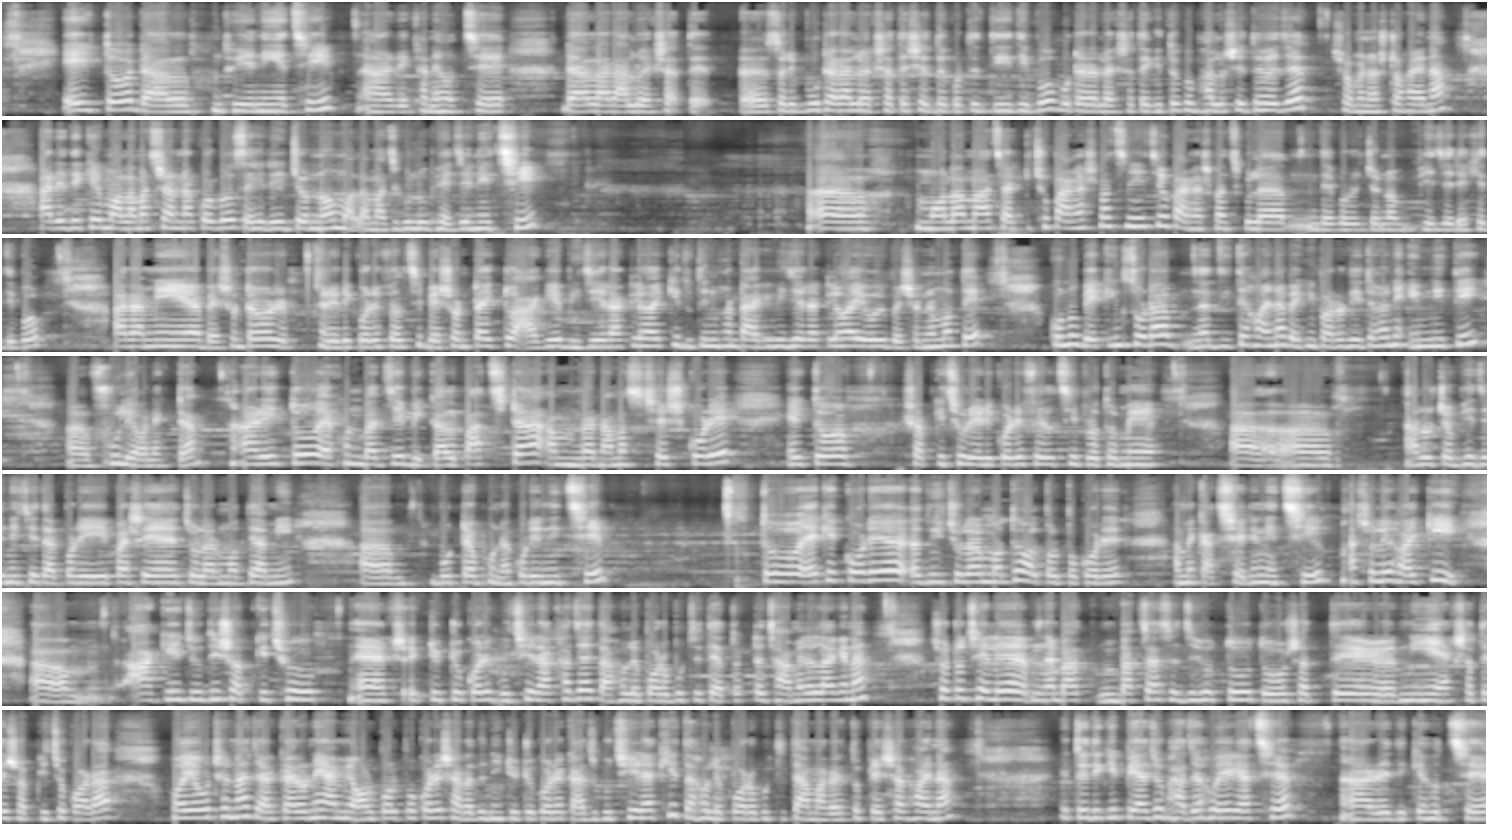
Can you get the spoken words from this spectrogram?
এই তো ডাল ধুয়ে নিয়েছি, আর এখানে হচ্ছে ডাল আর আলু একসাথে সরি বুট আর আলু একসাথে সেদ্ধ করতে দিয়ে দিব। বুট আর আলু একসাথে কিন্তু খুব ভালো সেদ্ধ হয়ে যায়, সময় নষ্ট হয় না। আর এদিকে মলা মাছ রান্না করব সেহরির জন্য মলা মাছগুলো ভেজে নিচ্ছি। মলা মাছ আর কিছু পাঙাশ মাছ নিয়েছি পাঙাশ মাছগুলো দেবরের জন্য ভেজে রেখে দিব। আর আমি বেসনটাও রেডি করে ফেলছি। বেসনটা একটু আগে ভিজিয়ে রাখলে হয় কি দু তিন ঘণ্টা আগে ভিজিয়ে রাখলে হয় ওই বেসনের মধ্যে কোনো বেকিং সোডা দিতে হয় না, বেকিং পাউডার দিতে হয় না, এমনিতেই ফুলে অনেকটা। আর এই তো এখন বাজে বিকাল পাঁচটা, আমরা নামাজ শেষ করে এই তো সব কিছু রেডি করে ফেলছি। প্রথমে আলুর চপ ভেজে নিচ্ছি তারপরে এই পাশে চোলার মধ্যে আমি বুটটা ভুনা করে নিচ্ছি। তো এক এক করে দুই চুলার মধ্যে অল্প অল্প করে আমি কাজ সেরে নিচ্ছি। আসলে হয় কি আগে যদি সব কিছু একটু একটু করে গুছিয়ে রাখা যায়, তাহলে পরবর্তীতে এত একটা ঝামেলা লাগে না। ছোট ছেলে বাচ্চা আছে যেহেতু তোর সাথে নিয়ে একসাথে সব কিছু করা হয়ে ওঠে না। যার কারণে আমি অল্প অল্প করে সারাদিন একটু একটু করে কাজ গুছিয়ে রাখি, তাহলে পরবর্তীতে আমার এত প্রেশার হয় না। এতো এদিকে পেঁয়াজও ভাজা হয়ে গেছে, আর এদিকে হচ্ছে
